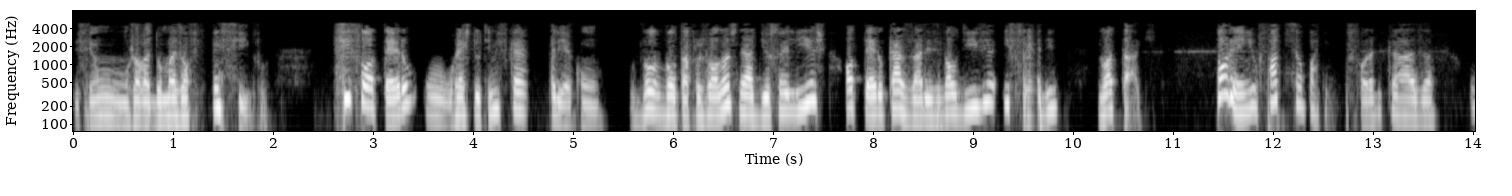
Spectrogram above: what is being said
de ser um jogador mais ofensivo. Se for Otero, o resto do time ficaria com. Vou voltar para os volantes, né? Adilson Elias, Otero, Casares e Valdívia e Fred no ataque. Porém, o fato de ser uma partida fora de casa, o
